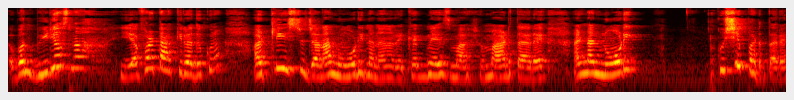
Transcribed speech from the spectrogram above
ಒಂದು ವೀಡಿಯೋಸ್ನ ಎಫರ್ಟ್ ಹಾಕಿರೋದಕ್ಕೂ ಅಟ್ಲೀಸ್ಟ್ ಜನ ನೋಡಿ ನನ್ನನ್ನು ರೆಕಗ್ನೈಸ್ ಮಾಡ್ತಾರೆ. ಆ್ಯಂಡ್ ನಾನು ನೋಡಿ ಖುಷಿ ಪಡ್ತಾರೆ.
